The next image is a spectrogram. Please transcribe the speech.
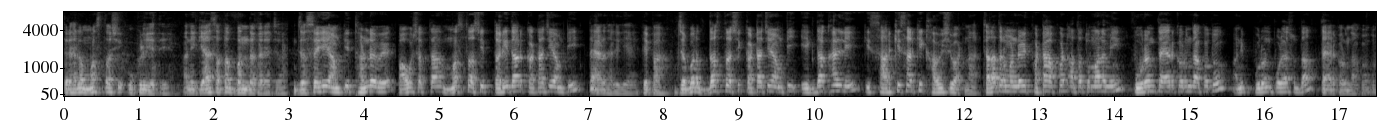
तर ह्याला मस्त अशी उकळी येते. आणि गॅस आता बंद करायचा. जसं ही आमटी थंड वेळ पाहू शकता मस्त अशी तरीदार कटाची आमटी तयार झालेली आहे. हे पहा जबरदस्त अशी कटाची आमटी एकदा खाल्ली की सारखी सारखी खावीशी वाटणार. चला तर मंडळी फटाफट आता तुम्हाला मी पुरण तयार करून दाखवतो आणि पुरणपोळ्या सुद्धा तयार करून दाखवतो.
